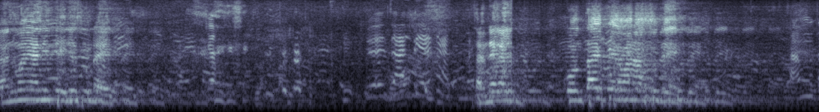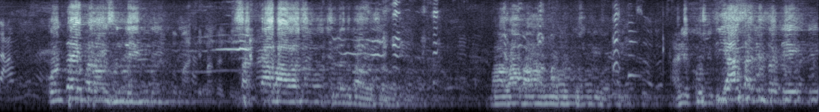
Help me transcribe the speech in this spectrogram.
तन्मय आणि तेजस सुद्धा आहेत? संध्याकाळी कोणताही पैलवान असू दे. कोणताही पैलवान असू दे. सक्का भाव भावा चुलत भाव असो. भावा भावांमध्ये कुस्ती होते. आणि कुस्ती यासाठीच होते.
